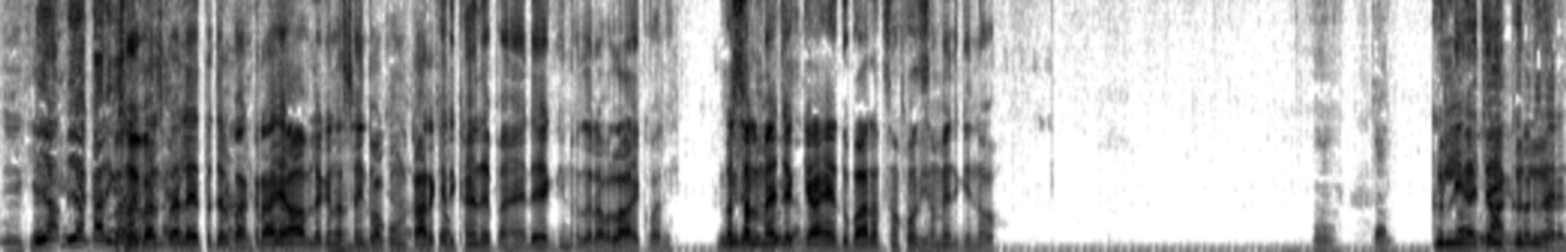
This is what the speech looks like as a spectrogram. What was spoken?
बिया बिया कारीगर तुसा एक पहले तजर्बा कराए आप लेकिन असई तो को हुन कार के दिखांदे पे हैं देख गिनो जरा वाला एक बारी असल मैजिक क्या है? दोबारा तो खुद समझ गिनो हाँ। चल। कुल्ली है चाहिए कुल्लू है।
